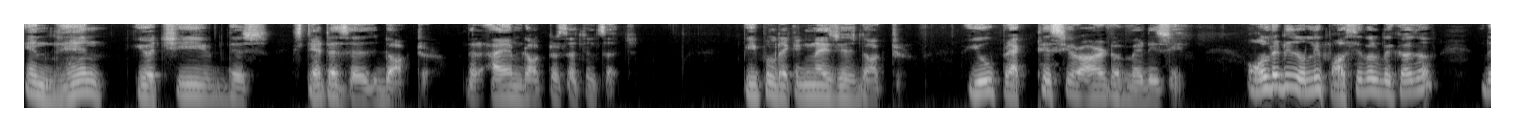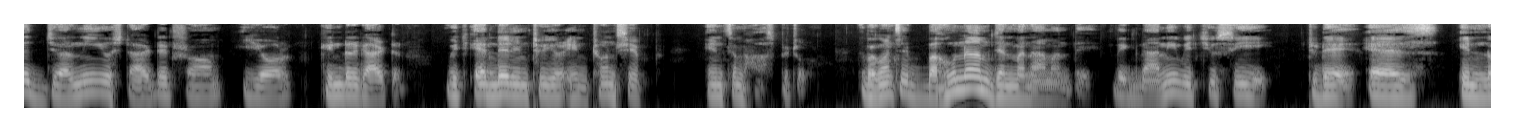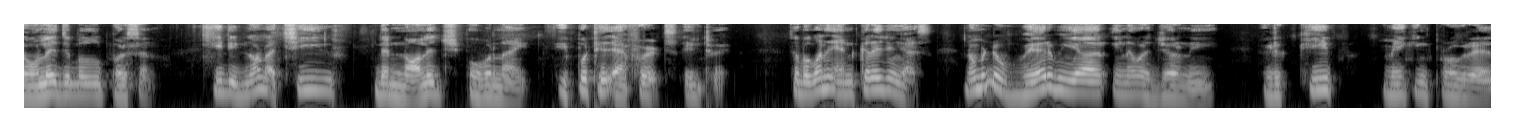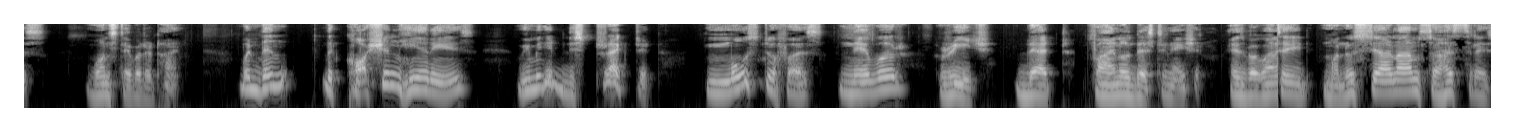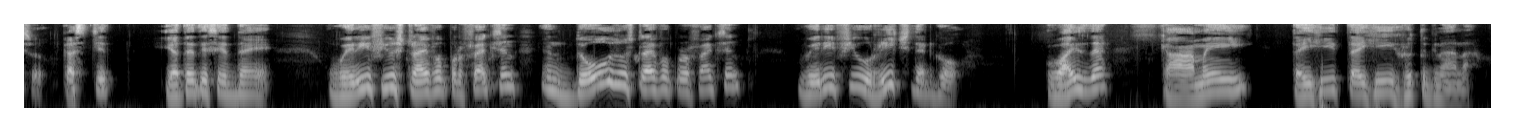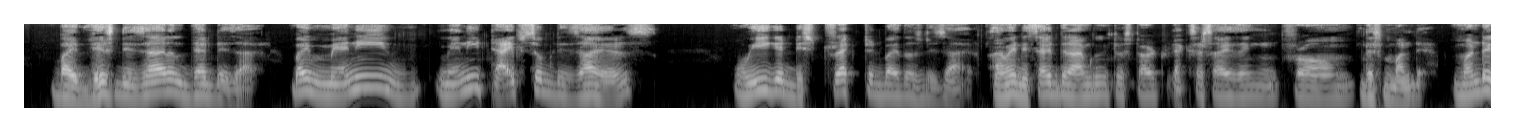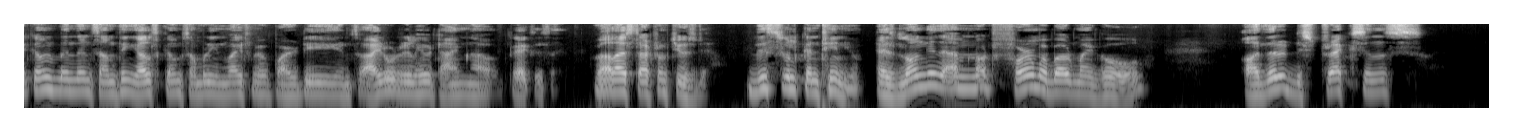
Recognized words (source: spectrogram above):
And then you achieve this status as doctor, that I am doctor such and such. People recognize you as doctor. You practice your art of medicine. All that is only possible because of the journey you started from your kindergarten, which ended into your internship in some hospital. The Bhagavan says, Bahunam Janmanamante. The Gnani which you see today as a knowledgeable person, he did not achieve the knowledge overnight. He put his efforts into it. So Bhagavan is encouraging us, no matter where we are in our journey, we have to keep making progress one step at a time. But then the caution here is we may get distracted. Most of us never reach that final destination. As Bhagavan said, Manusyanam sahasresu kaschit yatati siddhaye. Very few strive for perfection, and those who strive for perfection, very few reach that goal. Why is that? Kamei taihi taihi hrut By this desire and that desire by many, many types of desires, we get distracted by those desires. I may decide that I'm going to start exercising from this Monday. Monday comes and then something else comes, somebody invites me to a party, and so I don't really have time now to exercise. Well, i start from Tuesday. This will continue. As long as I'm not firm about my goal, other distractions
